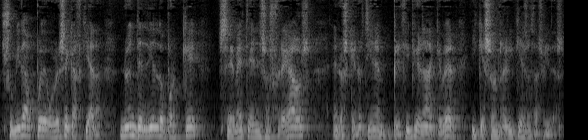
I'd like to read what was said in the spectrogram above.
Su vida puede volverse kafkiana, no entendiendo por qué se mete en esos fregados en los que no tienen principio nada que ver y que son reliquias de otras vidas.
